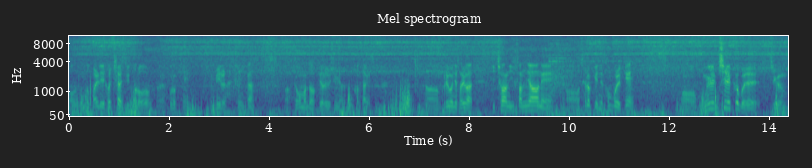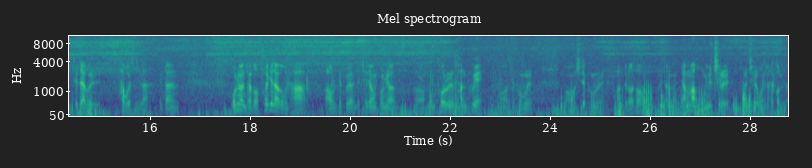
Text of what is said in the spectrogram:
어, 좀 더 빨리 설치할 수 있도록 예, 그렇게 준비를 할 테니까 어, 조금만 더 기다려 주시면 감사하겠습니다. 어, 그리고 이제 저희가 2023년에 어, 새롭게 이제 선보일 게 어, 017급을 지금 제작을 하고 있습니다. 일단 보면 작업, 설계 작업은 다 마무리 됐고요. 이제 최종 보면 어, 검토를 한 후에 어, 제품을 어, 시제품을 만들어서 일단은 얀마 017을 설치를 먼저 할 겁니다.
